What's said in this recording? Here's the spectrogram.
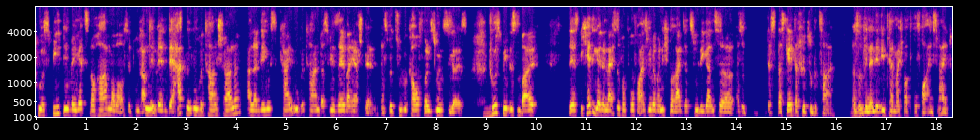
Tour Speed, den wir jetzt noch haben, aber aus dem Programm nehmen werden. Der hat eine Urethan-Schale, allerdings kein Urethan, das wir selber herstellen. Das wird zugekauft, weil es günstiger ist. Mhm. Tour Speed ist ein Ball, ist, ich hätte gerne eine Leistung von Pro V1, bin aber nicht bereit dazu, die ganze, also das, das Geld dafür zu bezahlen. Also mhm. wir nennen den intern manchmal Pro V1 Lite.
